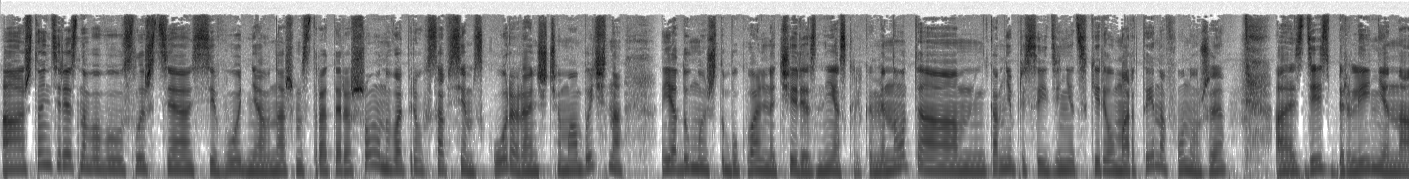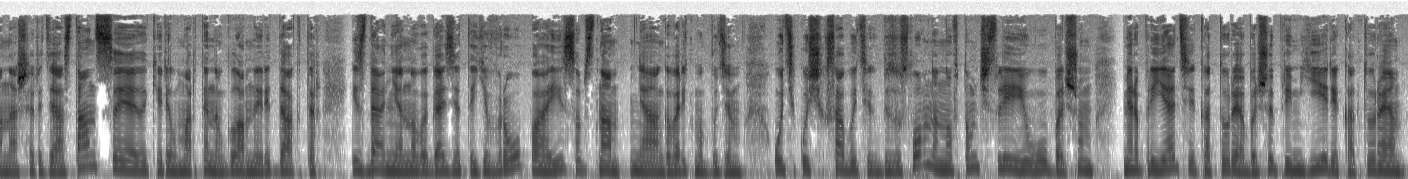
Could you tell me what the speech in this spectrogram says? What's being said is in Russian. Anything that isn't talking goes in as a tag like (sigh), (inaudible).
А, что интересного вы услышите сегодня в нашем стратера-шоу? Ну, во-первых, совсем скоро, раньше, чем обычно. Я думаю, что буквально через несколько минут а, ко мне присоединится Кирилл Мартынов. Он уже а, здесь, Берлине на нашей радиостанции. Кирилл Мартынов, главный редактор издания «Новая газета Европа». И, собственно, а, говорить мы будем о текущих событиях, безусловно, но в том числе и о большом мероприятии, которое, о большой премьере, которая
